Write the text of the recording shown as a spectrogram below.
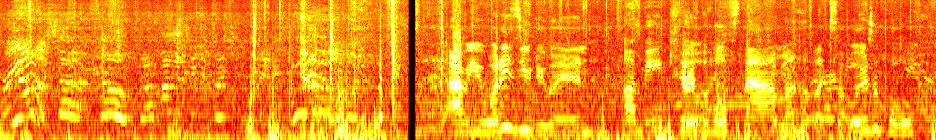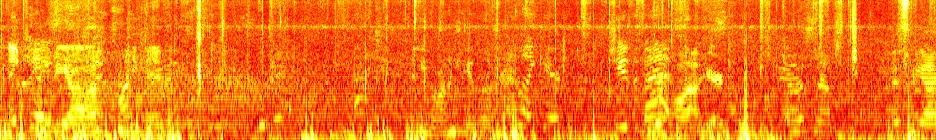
Hurry up. No, no, I'm not gonna take your Abby, what is you doing? I'm being Here with the whole fam. Alexa, oh, where's the pole? AK. Thea. And Yvonne and Kayla. I like her. She's the We're best. all out here. SPI.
